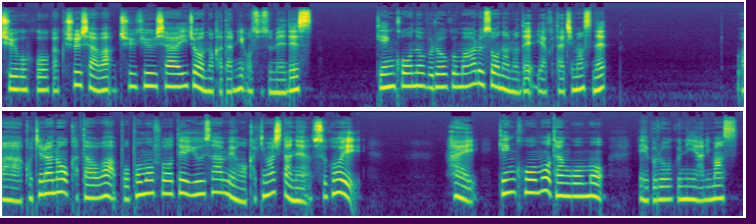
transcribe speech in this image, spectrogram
中国語学習者は中級者以上の方におすすめです。現行のブログもあるそうなので役立ちますね。わあ、こちらの方は、ポポモフォでユーザー名を書きましたね。すごい。はい。原稿も単語も、えブログにあります。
